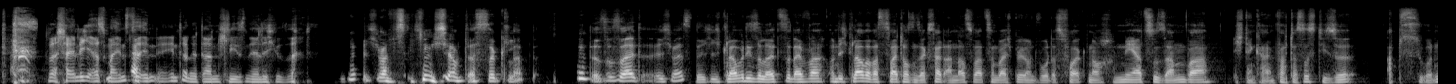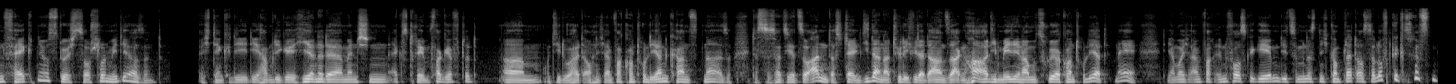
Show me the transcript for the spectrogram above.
Wahrscheinlich erstmal Insta in, Internet anschließen, ehrlich gesagt. Ich weiß nicht, ob das so klappt. Das ist halt, ich weiß nicht. Ich glaube, diese Leute sind einfach, und ich glaube, was 2006 halt anders war zum Beispiel und wo das Volk noch näher zusammen war, ich denke einfach, dass es diese absurden Fake News durch Social Media sind. Ich denke, die, die haben die Gehirne der Menschen extrem vergiftet ähm, und die du halt auch nicht einfach kontrollieren kannst. Ne? Also das hört sich jetzt so an. Das stellen die dann natürlich wieder da und sagen, ha, die Medien haben uns früher kontrolliert. Nee, die haben euch einfach Infos gegeben, die zumindest nicht komplett aus der Luft gegriffen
